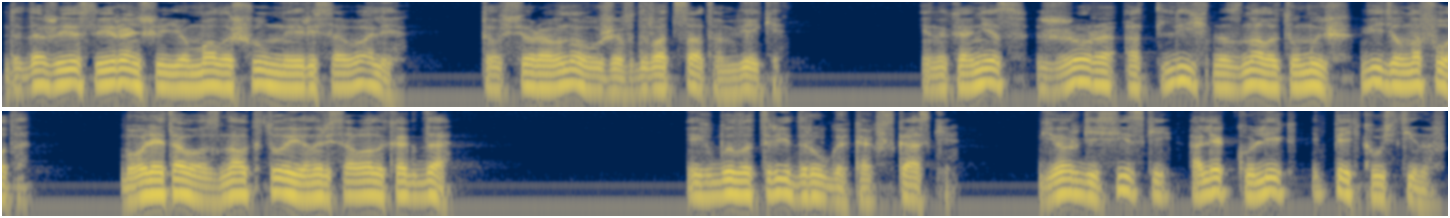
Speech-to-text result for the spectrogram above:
Да даже если и раньше ее малошумные рисовали, то все равно уже в 20 веке. И, наконец, Жора отлично знал эту мышь, видел на фото. Более того, знал, кто ее нарисовал и когда. Их было три друга, как в сказке. Георгий Сицкий, Олег Кулик и Петька Устинов.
